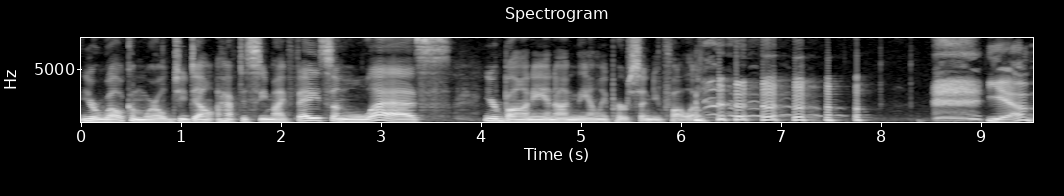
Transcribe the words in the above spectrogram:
you're welcome, world. You don't have to see my face unless you're Bonnie and I'm the only person you follow. yeah.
